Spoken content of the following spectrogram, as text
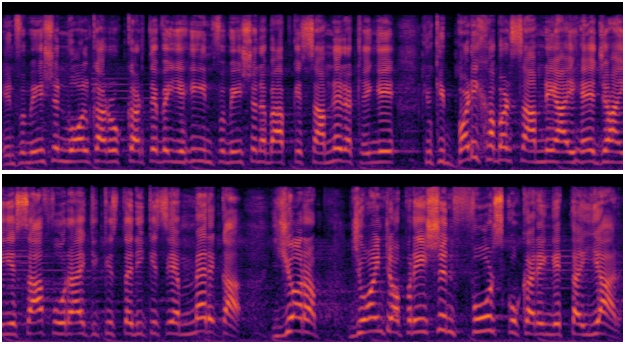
इन्फॉर्मेशन वॉल का रुख करते हुए यही इन्फॉर्मेशन अब आपके सामने रखेंगे, क्योंकि बड़ी खबर सामने आई है जहाँ ये साफ़ हो रहा है कि किस तरीके से America, Europe joint operation force को करेंगे तैयार।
